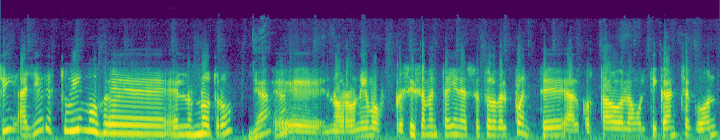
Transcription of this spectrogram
Sí, ayer estuvimos eh, en los Notros, ¿Ya? Eh, nos reunimos precisamente ahí en el sector del puente, al costado de la multicancha, con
